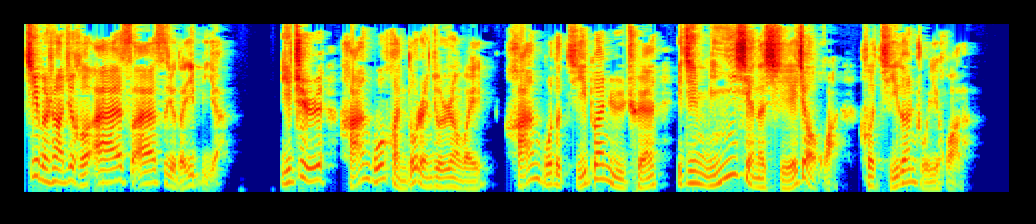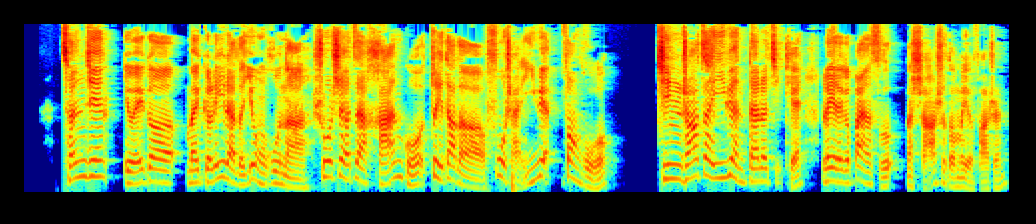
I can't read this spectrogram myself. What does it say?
基本上就和 ISS 有的一比啊，以至于韩国很多人就认为。韩国的极端女权已经明显的邪教化和极端主义化了。曾经有一个 m a g l i l a 的用户呢，说是要在韩国最大的妇产医院放火，警察在医院待了几天，累了个半死，那啥事都没有发生。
